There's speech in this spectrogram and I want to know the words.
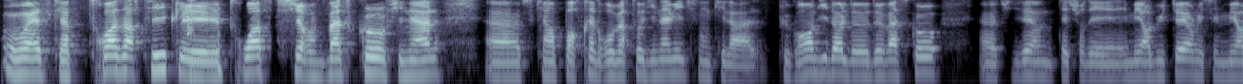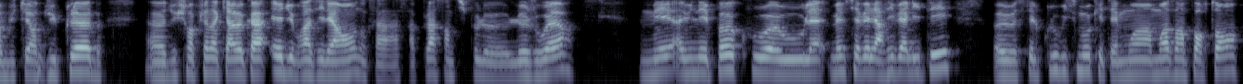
Ouais, parce qu'il y a trois articles et trois sur Vasco au final, parce qu'il y a un portrait de Roberto Dinamite, donc il a la plus grande idole de Vasco. Euh, tu disais, on était sur des meilleurs buteurs. Lui, c'est le meilleur buteur du club, euh, du championnat Carioca et du Brasileirão. Donc, ça, place un petit peu le, joueur. Mais à une époque où, euh, même s'il y avait la rivalité, c'était le clubismo qui était moins, moins important.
